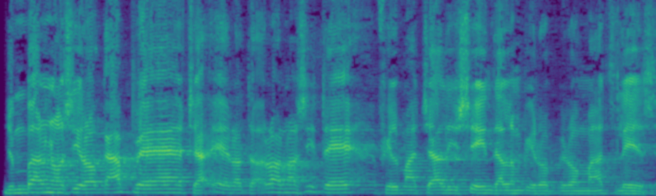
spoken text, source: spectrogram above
Jembarno sira kabeh jae rada ana sithik fil majalis ing dalem pira-pira majelis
